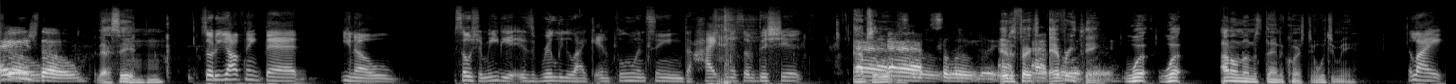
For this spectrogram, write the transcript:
age, though. That's it. Mm-hmm. So do y'all think that you know? Social media is really like influencing the hypeness of this shit. Absolutely. Absolutely. It affects Absolutely. everything. What what? I don't understand the question. What you mean? like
